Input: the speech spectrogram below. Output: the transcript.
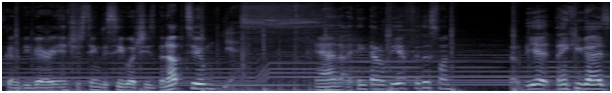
It's going to be very interesting to see what she's been up to. Yes. And I think that'll be it for this one. That'll be it. Thank you guys,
